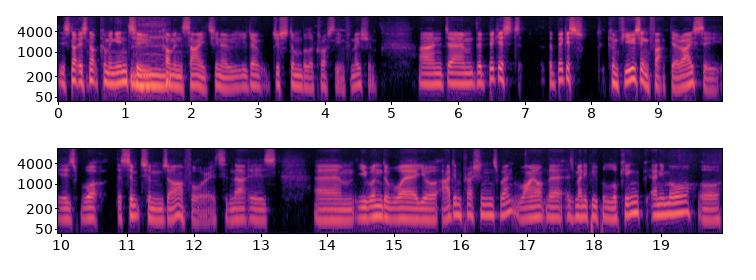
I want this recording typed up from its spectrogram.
it's not it's not coming into mm. common sight you know you don't just stumble across the information. And um, the biggest the biggest confusing factor i see is what the symptoms are for it. And that is um, you wonder where your ad impressions went. Why aren't there as many people looking anymore? Or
